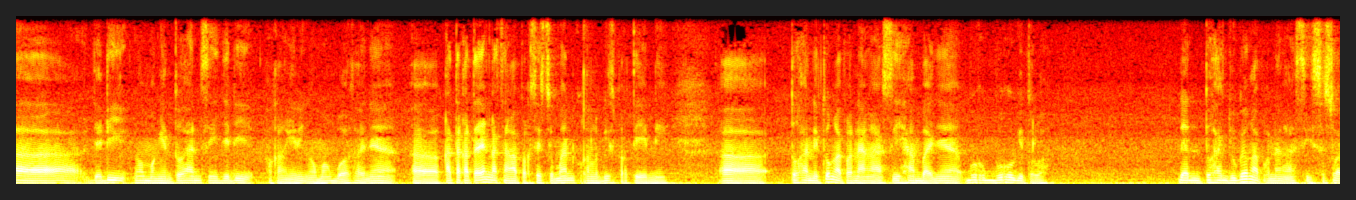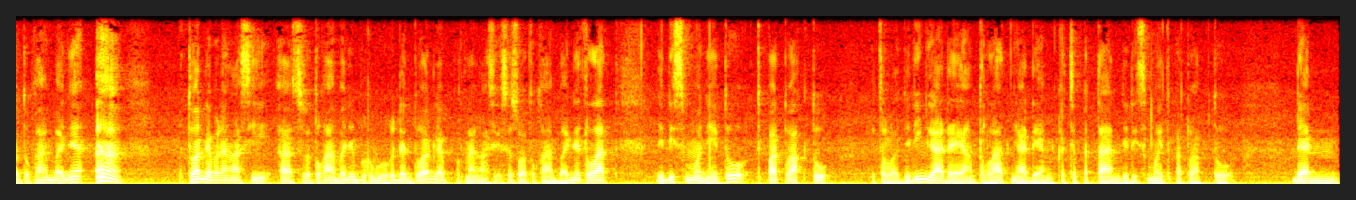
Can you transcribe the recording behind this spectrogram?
uh, jadi ngomongin Tuhan sih. Jadi orang ini ngomong bahwasanya uh, kata-katanya nggak sangat persis cuman kurang lebih seperti ini. Uh, Tuhan itu nggak pernah ngasih hambanya buru-buru gitu loh. Dan Tuhan juga nggak pernah ngasih sesuatu ke hambanya Tuhan gak pernah ngasih uh, sesuatu ke hambanya buru-buru dan Tuhan gak pernah ngasih sesuatu ke hambanya telat. Jadi semuanya itu tepat waktu gitu loh. Jadi nggak ada yang telat nggak ada yang kecepatan. Jadi semuanya tepat waktu. Dan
